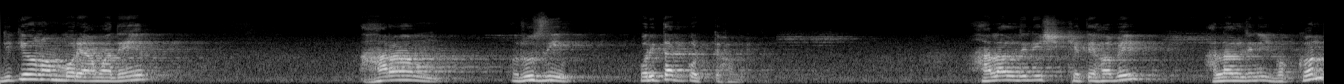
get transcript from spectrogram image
দ্বিতীয় নম্বরে আমাদের হারাম রুজি পরিত্যাগ করতে হবে। হালাল জিনিস খেতে হবে, হালাল জিনিস ভক্ষণ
